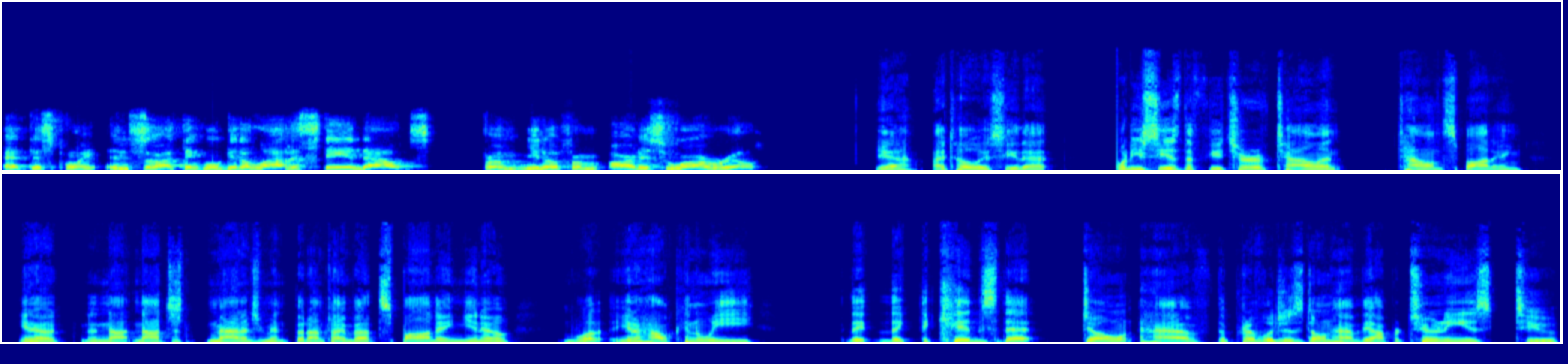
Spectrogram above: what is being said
at this point. And so I think we'll get a lot of standouts from, you know, from artists who are real. Yeah, I totally see that. What do you see as the future of talent, talent spotting? You know, not not just management, but I'm talking about spotting. You know, what you know, how can we, the the, the kids that don't have the privileges, don't have the opportunities to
